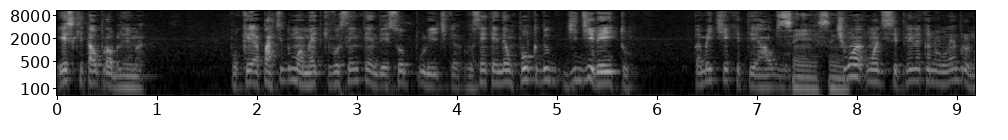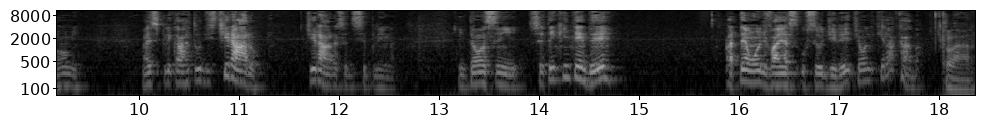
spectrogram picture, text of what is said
Esse que está o problema. Porque a partir do momento que você entender sobre política, você entender um pouco do, de direito, também tinha que ter algo. Sim, sim. Tinha uma, uma, disciplina que eu não lembro o nome, mas explicava tudo isso. Tiraram. Tiraram essa disciplina. Então, assim, você tem que entender até onde vai o seu direito e onde que ele acaba. Claro.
